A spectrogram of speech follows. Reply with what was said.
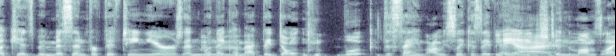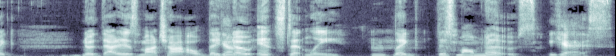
a kid's been missing for 15 years, and when they come back, they don't look the same, obviously, because they've aged. Yeah. And the mom's like, "No, that is my child." They Yeah. know instantly. Like this mom knows. Yes.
